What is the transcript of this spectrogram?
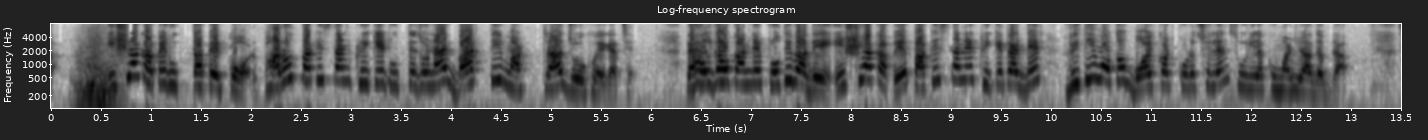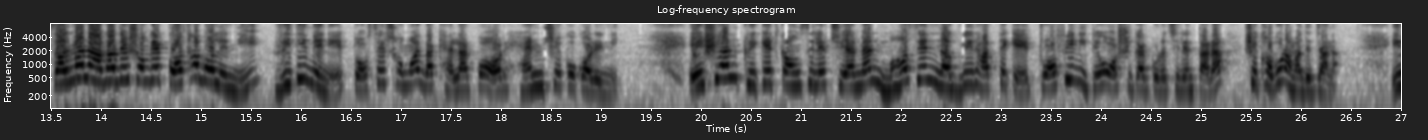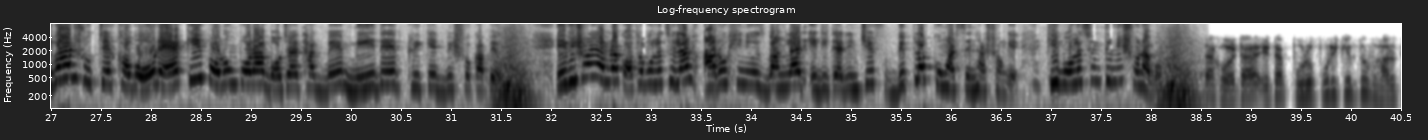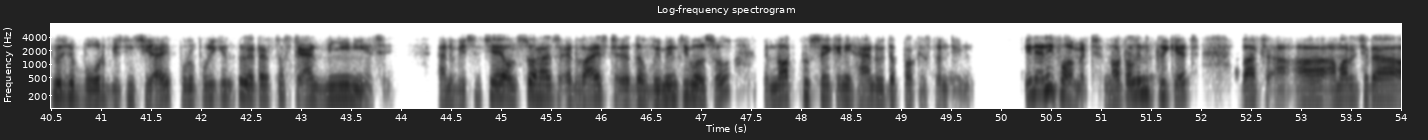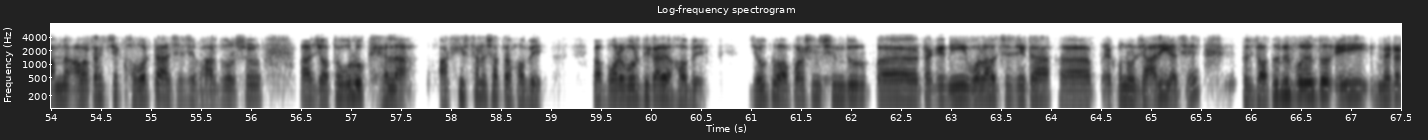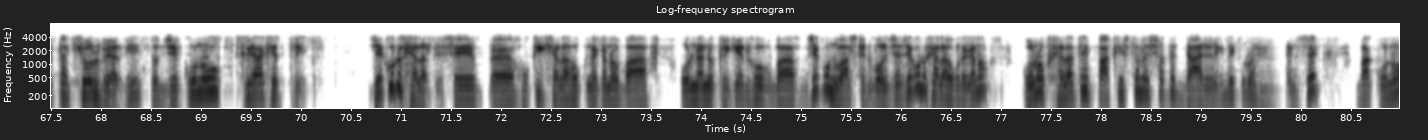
এশিয়া কাপের উত্তাপের পর ভারত পাকিস্তান ক্রিকেট উত্তেজনায় বাড়তি মাত্রা যোগ হয়ে গেছে। পেহেলগাঁও কাণ্ডের প্রতিবাদে এশিয়া কাপে পাকিস্তানের ক্রিকেটারদের রীতিমতো বয়কট করেছিলেন সূর্য কুমার যাদবরা। সালমান আগাদের সঙ্গে কথা বলেননি, রীতি মেনে টসের সময় বা খেলার পর হ্যান্ডশেকও করেননি। এশিয়ান ক্রিকেট কাউন্সিলের চেয়ারম্যান মহসিন নকভির হাত থেকে ট্রফি নিতেও অস্বীকার করেছিলেন তারা, সে খবর আমাদের জানা। এবার সূত্রের খবর, একই পরম্পরা বজায় থাকবে মেয়েদের ক্রিকেট বিশ্বকাপেও। এ বিষয়ে আমরা কথা বলেছিলাম আরোহী নিউজ বাংলার editor in chief Biplab Kumar সিনহার সঙ্গে। কি বলেছেন তিনি শোনাবো। দেখো, এটা এটা পুরোপুরি কিন্তু ভারতীয় যে বোর্ড বিসিসিআই পুরোপুরি কিন্তু এটা একটা স্ট্যান্ড নিয়ে নিয়েছে। And BCCI also has advised the women team also not to shake any hand with the Pakistan team in any format not only in cricket but আমার যেটা আমার কাছে যে খবরটা আছে যে ভারতবর্ষ যতগুলো খেলা পাকিস্তানের সাথে হবে বা পরবর্তীকালে হবে, যেহেতু অপারেশন সিন্দুর টাকে নিয়ে বলা হচ্ছে যেটা এখনও জারি আছে, তো যতদিন পর্যন্ত এই ম্যাটারটা চলবে আর কি, তো যে কোনো ক্রীড়াক্ষেত্রে, যে কোনো খেলাতে, সে হকি খেলা হোক না কেন বা অন্যান্য ক্রিকেট হোক বা যে কোনো বাস্কেটবল যে কোনো খেলা হোক না কেন, কোনো খেলাতেই পাকিস্তানের সাথে ডাইরেক্টলি কোনো হ্যান্ডশেক বা কোনো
